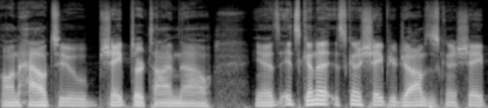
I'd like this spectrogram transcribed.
on how to shape their time now. You know, it's, it's gonna it's gonna shape your jobs. It's gonna shape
